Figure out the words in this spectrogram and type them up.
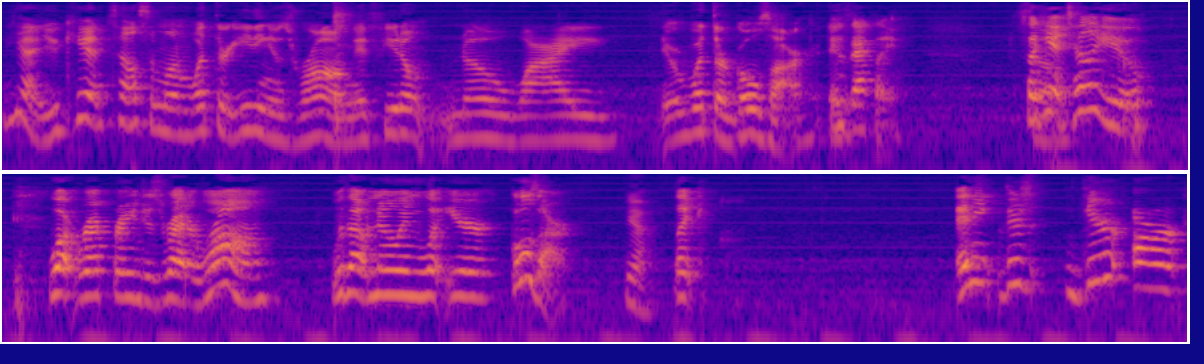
Yeah, you can't tell someone what they're eating is wrong if you don't know why or what their goals are. Exactly. So, I can't tell you what rep range is right or wrong without knowing what your goals are. Yeah. Like any there's there are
